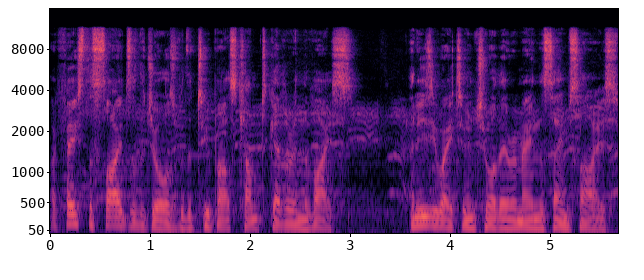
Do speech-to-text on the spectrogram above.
I face the sides of the jaws with the two parts clamped together in the vise, an easy way to ensure they remain the same size.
